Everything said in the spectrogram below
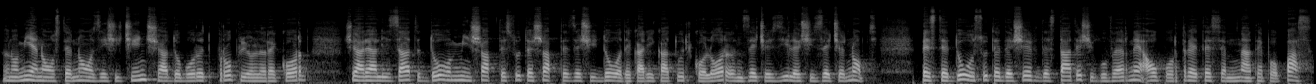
În 1995 și-a doborât propriul record și a realizat 2772 de caricaturi color în 10 zile și 10 nopți. Peste 200 de șefi de state și guverne au portrete semnate Popas.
